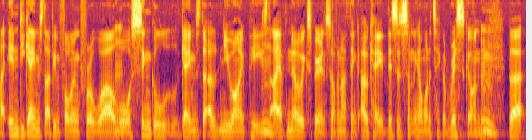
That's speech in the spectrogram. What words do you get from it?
like indie games that I've been following for a while or single games that are new IPs that I have no experience of and I think okay, this is something I want to take a risk on. But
